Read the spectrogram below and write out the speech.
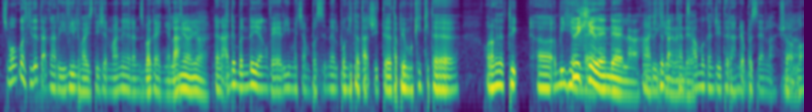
Cuma of course kita tak akan reveal fire station mana dan sebagainya lah. Ya ya. Dan ada benda yang very macam personal pun kita tak cerita tapi mungkin kita orang kata tweak uh, a bit here Tweak and there. here and there lah. Ha, Tweak kita and there. samakan cerita dah 100% lah insyaAllah.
